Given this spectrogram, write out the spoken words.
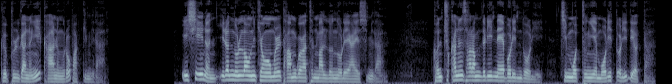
그 불가능이 가능으로 바뀝니다. 이 시인은 이런 놀라운 경험을 다음과 같은 말로 노래하였습니다. 건축하는 사람들이 내버린 돌이 집 모퉁이의 모리돌이 되었다.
